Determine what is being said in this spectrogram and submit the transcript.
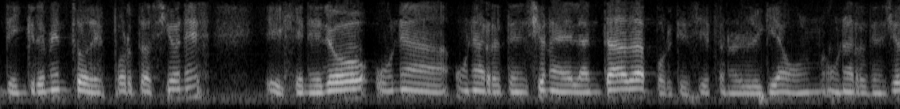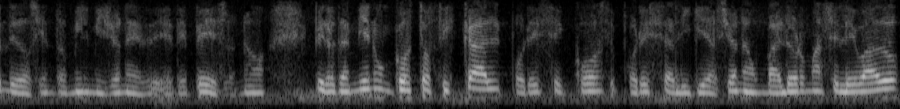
de incremento de exportaciones eh, generó una, una retención adelantada, porque si esto no lo liquidaba, una retención de 200 mil millones de, pesos, ¿no? Pero también un costo fiscal por ese costo, por esa liquidación a un valor más elevado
